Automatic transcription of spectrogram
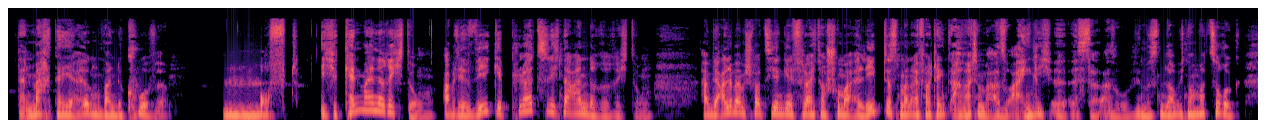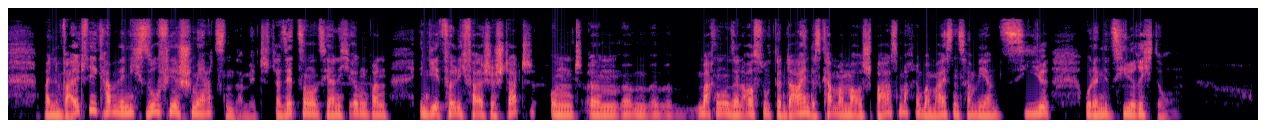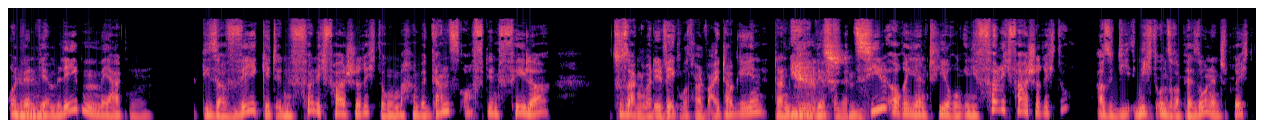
dann macht er ja irgendwann eine Kurve. Mhm. Oft. Ich kenne meine Richtung, aber der Weg geht plötzlich eine andere Richtung haben wir alle beim Spazierengehen vielleicht auch schon mal erlebt, dass man einfach denkt, ach warte mal, also eigentlich äh, ist das, also wir müssen glaube ich nochmal zurück. Bei einem Waldweg haben wir nicht so viel Schmerzen damit. Da setzen wir uns ja nicht irgendwann in die völlig falsche Stadt und ähm, ähm, machen unseren Ausflug dann dahin. Das kann man mal aus Spaß machen, aber meistens haben wir ja ein Ziel oder eine Zielrichtung. Und mhm. wenn wir im Leben merken, dieser Weg geht in eine völlig falsche Richtung, machen wir ganz oft den Fehler, zu sagen, über den Weg muss man weitergehen, dann gehen ja, wir von der Zielorientierung in die völlig falsche Richtung, also die nicht unserer Person entspricht,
